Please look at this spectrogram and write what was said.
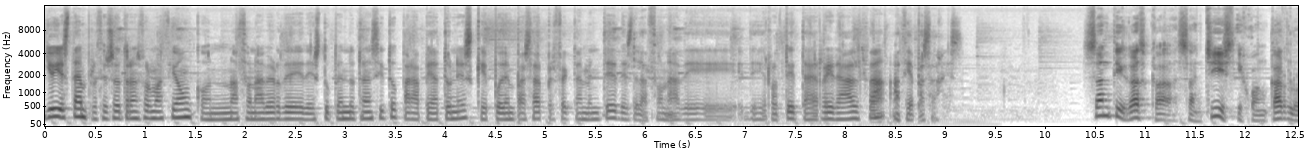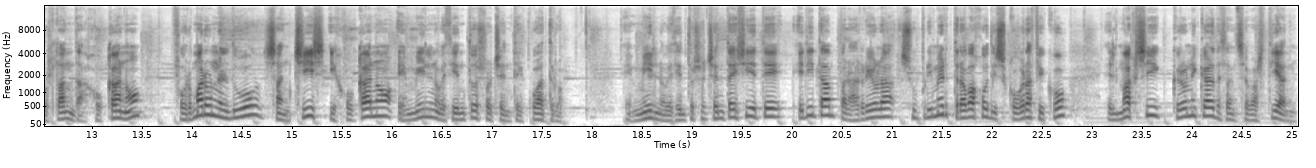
y hoy está en proceso de transformación con una zona verde de estupendo tránsito para peatones que pueden pasar perfectamente desde la zona de, de Roteta, Herrera, Alza hacia pasajes. Santi Gasca Sanchís y Juan Carlos Landa Jocano formaron el dúo Sanchís y Jocano en 1984. En 1987 editan para Riola su primer trabajo discográfico, el Maxi Crónicas de San Sebastián,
